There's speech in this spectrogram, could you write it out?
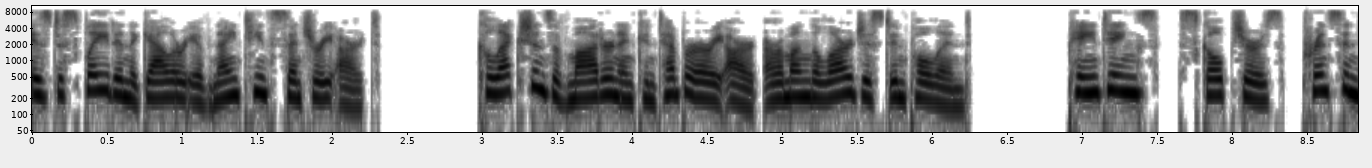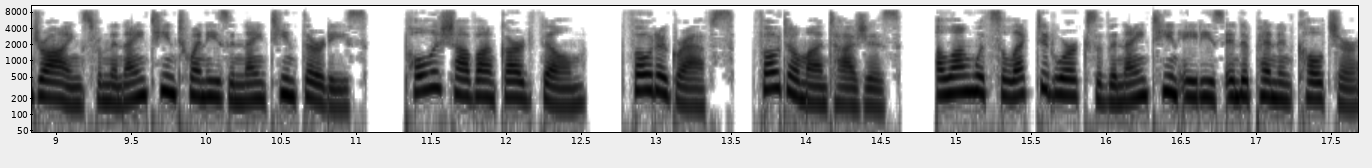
is displayed in the Gallery of 19th-century art. Collections of modern and contemporary art are among the largest in Poland. Paintings, sculptures, prints and drawings from the 1920s and 1930s, Polish avant-garde film, photographs, photomontages, along with selected works of the 1980s independent culture,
